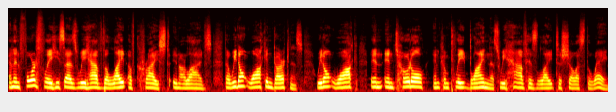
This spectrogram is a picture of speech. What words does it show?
And then, fourthly, he says we have the light of Christ in our lives, that we don't walk in darkness. We don't walk in, in total and complete blindness. We have his light to show us the way.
